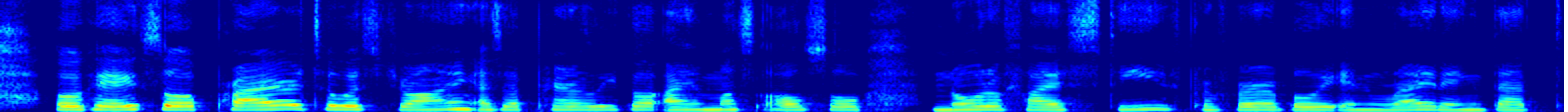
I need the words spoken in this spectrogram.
okay, so prior to withdrawing as a paralegal, I must also notify Steve, preferably in writing, that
